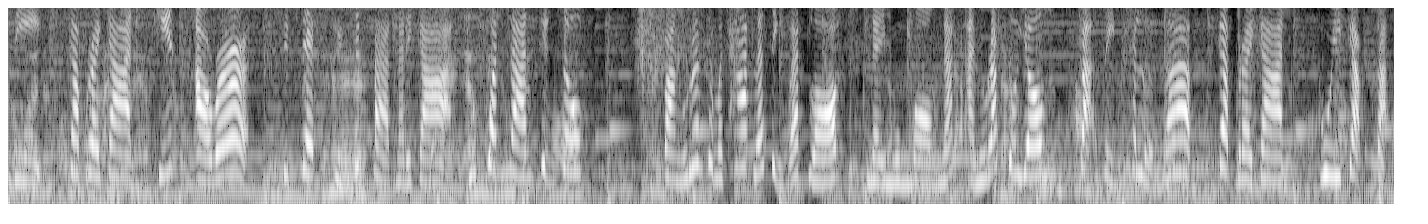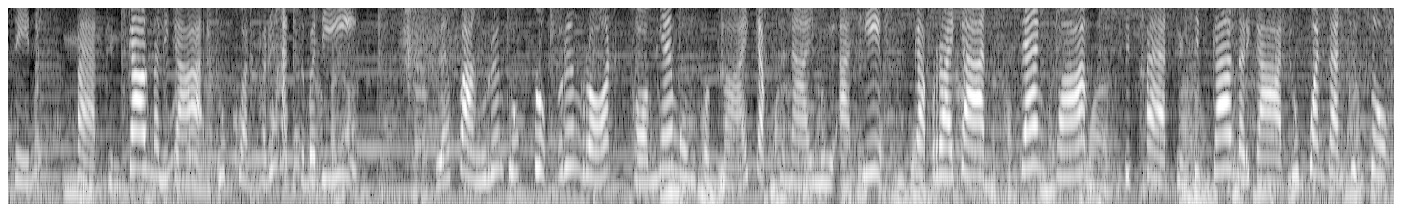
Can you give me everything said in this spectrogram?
ำดี กับรายการ Kiss Hour 17-18 นาฬิกา ทุกวันจันทร์ถึงศุกร์ฟังเรื่องธรรมชาติและสิ่งแวดล้อม ในมุมมองนักอนุรักษ์ตัวยงสะสินเฉลิมลาบ กับรายการคุยกับสะสิน8-9 นาฬิกา ทุกวันพฤหัสบดี และฟังเรื่องทุกปลุกเรื่องร้อน พร้อมแง่มุมกฎหมายกับทนายมืออาชีพ กับรายการแจ้งความ 18ถึง19 นาฬิกาทุกวันจันทร์ถึงศุกร์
